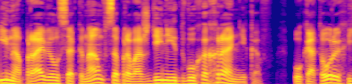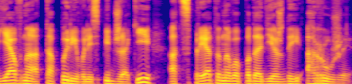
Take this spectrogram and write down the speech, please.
и направился к нам в сопровождении двух охранников, у которых явно оттопыривались пиджаки от спрятанного под одеждой оружия.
